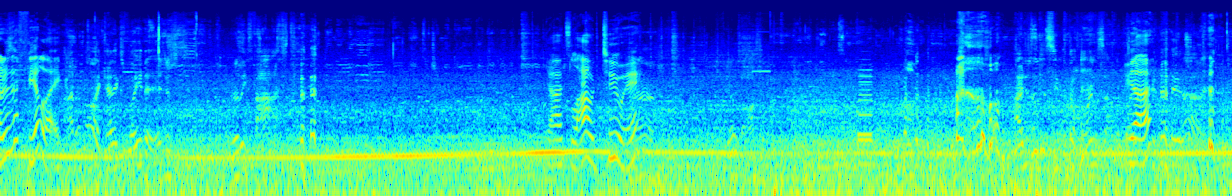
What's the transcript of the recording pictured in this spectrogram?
What does it feel like? I don't know. I can't explain it. It's just really fast. Yeah, it's loud too, eh? Yeah. Awesome. I just want to see what the horn sounds like. Yeah? yeah.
